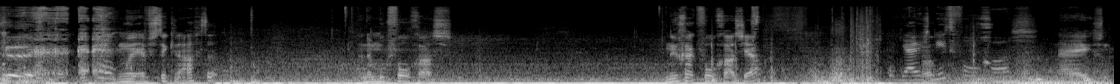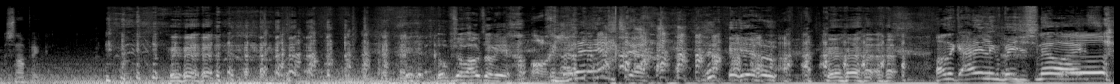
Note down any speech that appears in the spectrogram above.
Kut. Ik moet even een stukje naar achter. En dan moet ik vol gas. Nu ga ik vol gas, ja? Juist Oh. niet vol gas. Nee, snap ik. Op zo'n auto weer. Och jeetje! Had ik eindelijk een beetje snelheid,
